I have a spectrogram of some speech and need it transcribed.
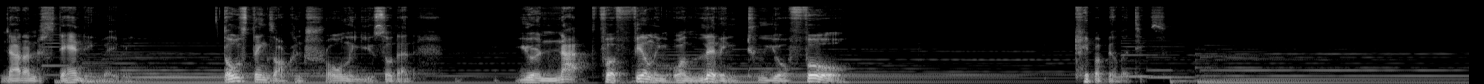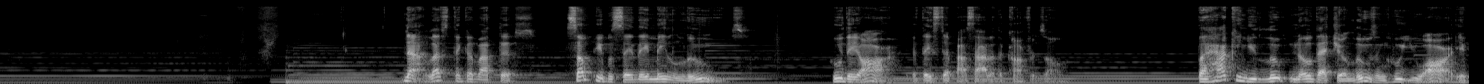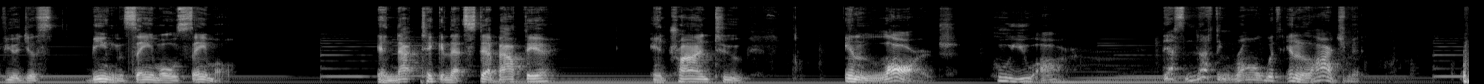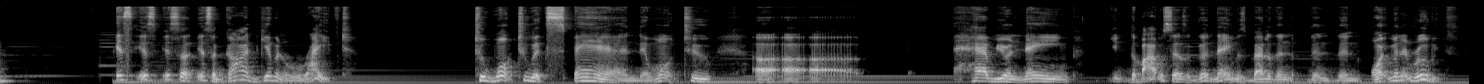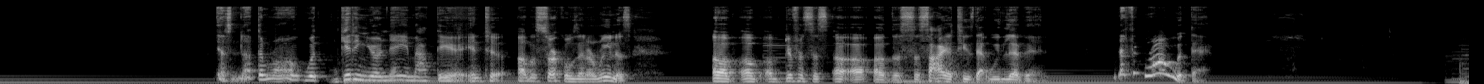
not understanding, maybe. Those things are controlling you so that you're not fulfilling or living to your full capabilities. Now, let's think about this. Some people say they may lose who they are if they step outside of the comfort zone. But how can you lo- know that you're losing who you are if you're just being the same old, same old? And not taking that step out there and trying to enlarge who you are. There's nothing wrong with enlargement. It's, it's, it's a it's a God-given right to want to expand and want to uh, uh, uh, have your name. The Bible says a good name is better than, than, than ointment and rubies. There's nothing wrong with getting your name out there into other circles and arenas of, of, of different uh, uh, of the societies that we live in. Nothing wrong with that.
